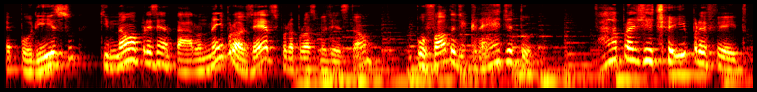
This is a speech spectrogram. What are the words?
É por isso que não apresentaram nem projetos para a próxima gestão? Por falta de crédito? Fala pra gente aí, prefeito.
